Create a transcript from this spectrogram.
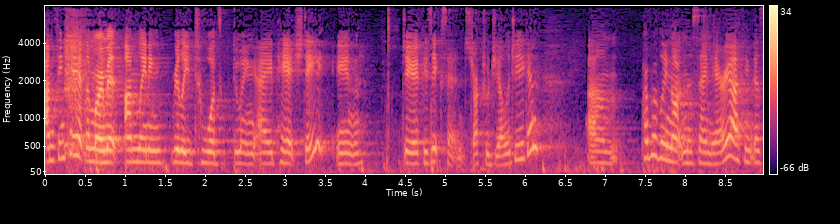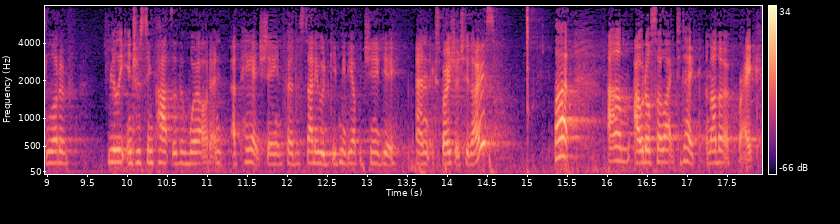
I'm thinking at the moment I'm leaning really towards doing a PhD in geophysics and structural geology again. Um, probably not in the same area. I think there's a lot of really interesting parts of the world, and a PhD in further study would give me the opportunity and exposure to those. But um, I would also like to take another break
